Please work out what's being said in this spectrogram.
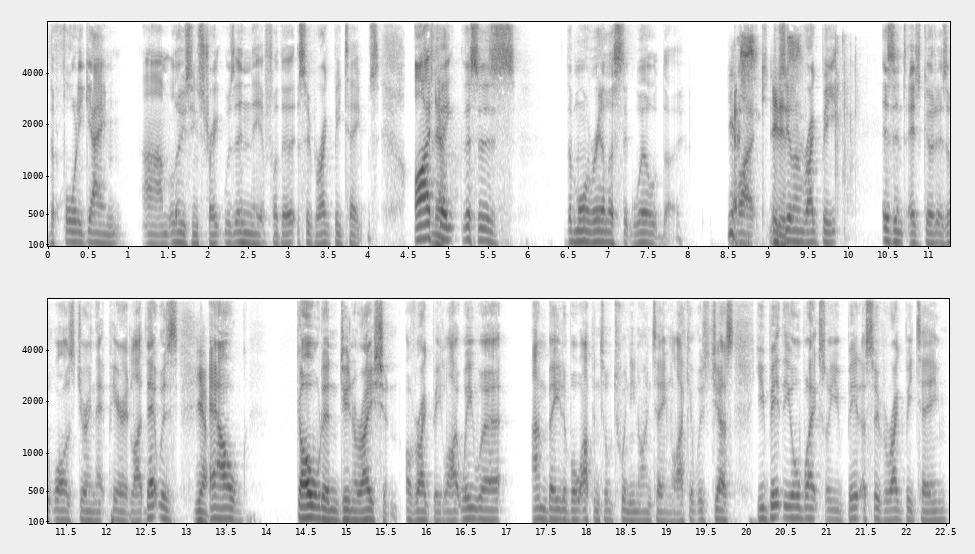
the 40 game um, losing streak was in there for the Super Rugby teams. I Yeah. think this is the more realistic world, though. Yes, like New it is. Zealand rugby isn't as good as it was during that period. Like that was Yeah. our golden generation of rugby. Like we were unbeatable up until 2019. Like it was just you bet the All Blacks or you bet a Super Rugby team.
